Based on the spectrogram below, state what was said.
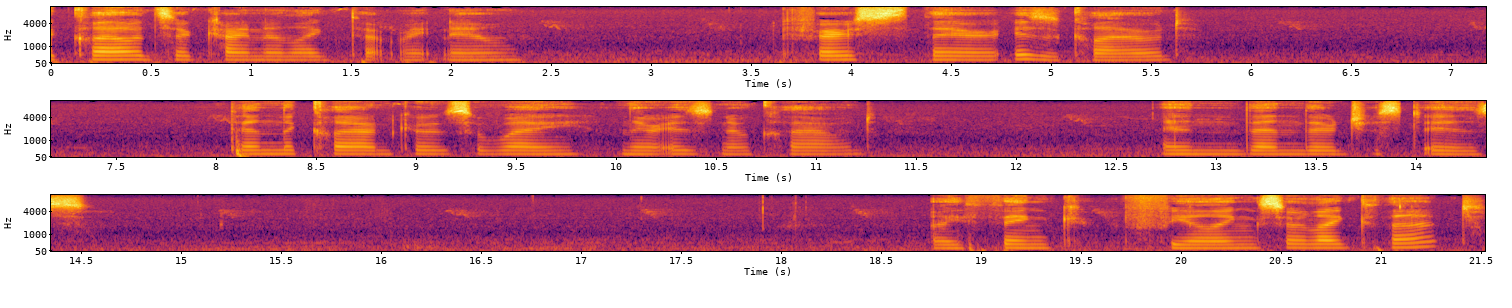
The clouds are kind of like that right now. First, there is a cloud. Then the cloud goes away, and there is no cloud. And then there just is. I think feelings are like that.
